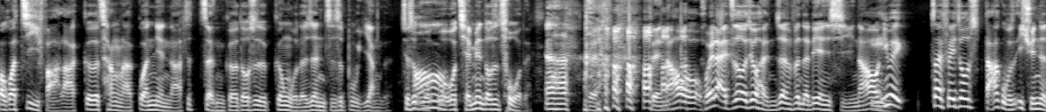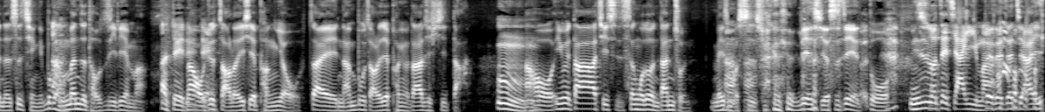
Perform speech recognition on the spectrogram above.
包括技法啦、歌唱啦、观念啦，这整个都是跟我的认知是不一样的。就是我、哦、我我前面都是错的，啊、对对。然后回来之后就很认份的练习，然后因为在非洲打鼓是一群人的事情，你不可能闷着头自己练嘛。啊，对，对，对。那我就找了一些朋友，在南部找了一些朋友，大家一起打。嗯。然后因为大家其实生活都很单纯。没什么事，所以 练习的时间也多。你是说在嘉义吗？对对，在嘉义。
